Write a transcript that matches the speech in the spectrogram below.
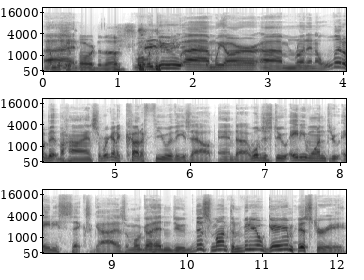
I'm Uh, looking forward to those. well, we do. Um, we are um, running a little bit behind, so we're going to cut a few of these out, and uh, we'll just do 81 through 86, guys, and we'll go ahead and do this month in video game history.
